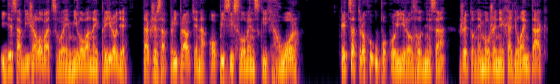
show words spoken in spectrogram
ide sa vyžalovať svojej milovanej prírode – takže sa pripravte na opisy slovenských hôr. Keď sa trochu upokojí, rozhodne sa, že to nemôže nechať len tak.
